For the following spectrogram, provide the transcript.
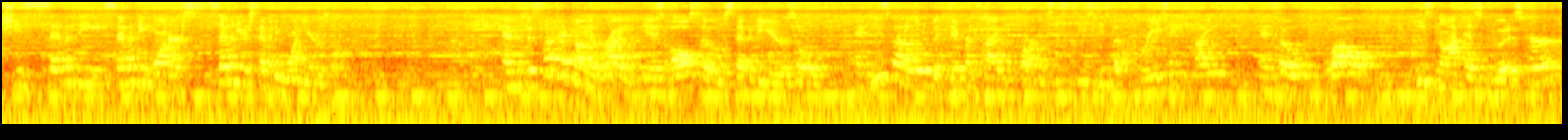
She's 70, 71 or 70 or 71 years old. And the subject on the right is also 70 years old, and he's got a little bit different type of Parkinson's disease. He's got freezing type, and so while he's not as good as her,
